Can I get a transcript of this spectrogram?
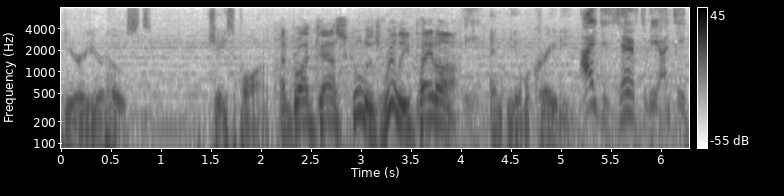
here are your hosts, Chase Parham. And broadcast school has really paid off. and Neal McCready. I deserve to be on TV.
